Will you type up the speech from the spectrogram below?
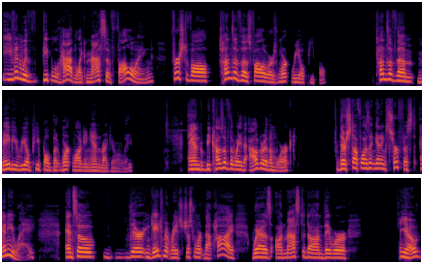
even with people who had like massive following, first of all, tons of those followers weren't real people. Tons of them may be real people, but weren't logging in regularly. And because of the way the algorithm worked, their stuff wasn't getting surfaced anyway. And so their engagement rates just weren't that high. Whereas on Mastodon, they were, you know,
